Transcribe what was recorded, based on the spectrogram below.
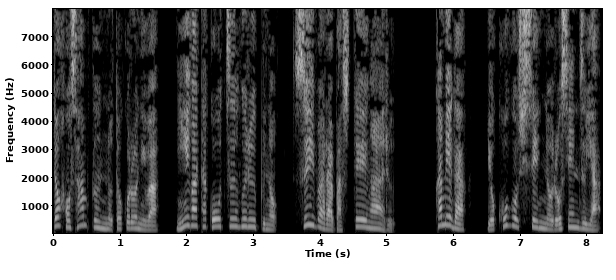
徒歩3分のところには、新潟交通グループの水原バス停がある。亀田、横越線の路線図や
